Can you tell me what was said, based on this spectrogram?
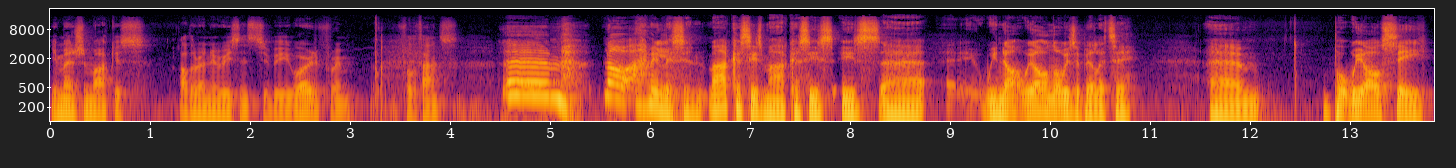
You mentioned Marcus. Are there any reasons to be worried for him, for the fans? Um, no, I mean, listen, Marcus is Marcus. He's, he's uh, we know, we all know his ability, um, but we all see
